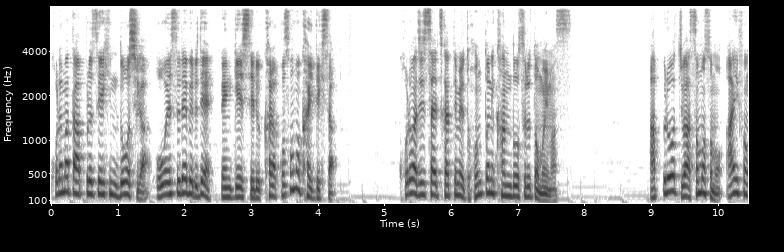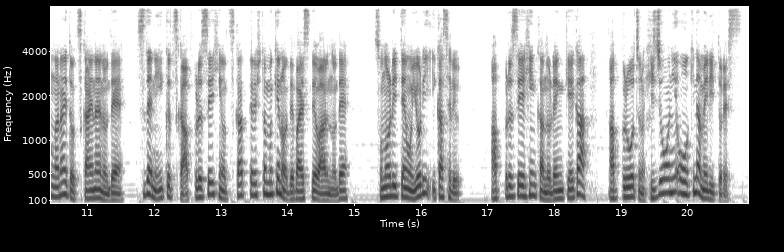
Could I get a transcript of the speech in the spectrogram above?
これまた Apple 製品同士が OS レベルで連携しているからこその快適さ。これは実際使ってみると本当に感動すると思います。Apple Watch はそもそも iPhone がないと使えないので、すでにいくつか Apple 製品を使っている人向けのデバイスではあるので、その利点をより活かせる Apple 製品間の連携が Apple Watch の非常に大きなメリットです。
